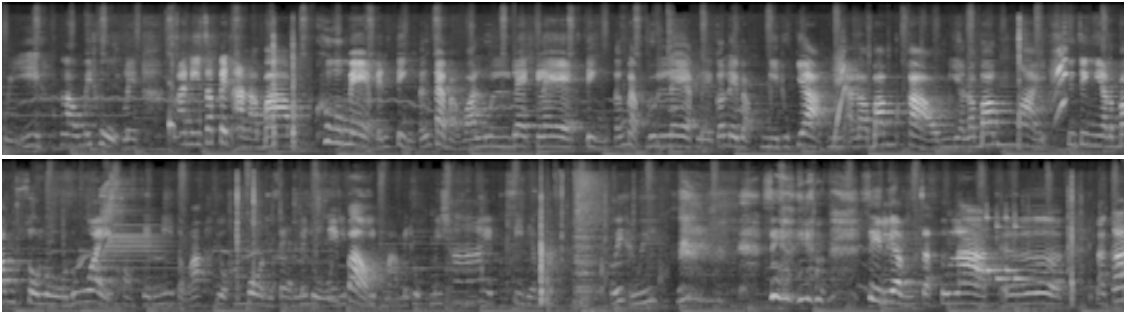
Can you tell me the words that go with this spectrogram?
หุยเราไม่ถูกเลย อันนี้จะเป็นอัลบั้มคือเมย์เป็นติ่งตั้งแต่แบบว่ารุ่นแรกๆ ติ่งตั้งแบบรุ่นแรกเลยก็เลยแบบมีทุกอย่างมีอัลบั้มเก่ามีอัลบั้มใหม่ จริงๆมีอัลบั้มโซโล่ด้วยของเจนนี่แต่ว่าอยู่ข้างบนแฟนไม่รู้หยิบหยิบมาไม่ถูกไม่ใช่สี่เหลี่ยมอุ้ยอุ้ย สี่เหลี่ยมสี่เหลี่ยมจัตุรัสเออ แล้วก็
